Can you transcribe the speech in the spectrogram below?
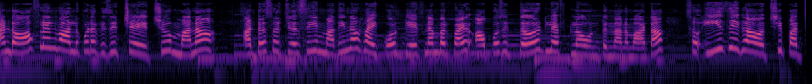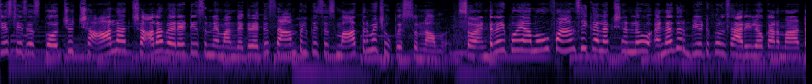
అండ్ ఆఫ్లైన్ వాళ్ళు కూడా విజిట్ చేయొచ్చు. మన అడ్రస్ వచ్చేసి Madina high court gate number five opposite third లెఫ్ట్లో ఉంటుంది అనమాట సో ఈజీగా వచ్చి పర్చేస్ చేసేసుకోవచ్చు. చాలా చాలా వెరైటీస్ ఉన్నాయి మన దగ్గర. అయితే శాంపిల్ పీసెస్ మాత్రమే చూపిస్తున్నాము. సో ఎంటర్ అయిపోయాము. ఫ్యాన్సీ కలెక్షన్లో అనదర్ బ్యూటిఫుల్ శారీలో అనమాట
